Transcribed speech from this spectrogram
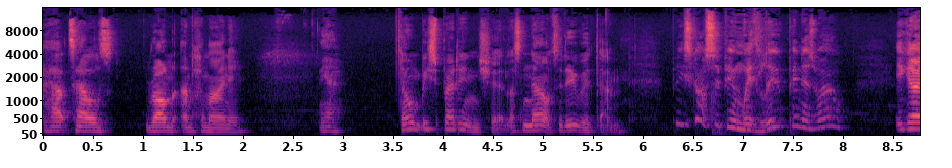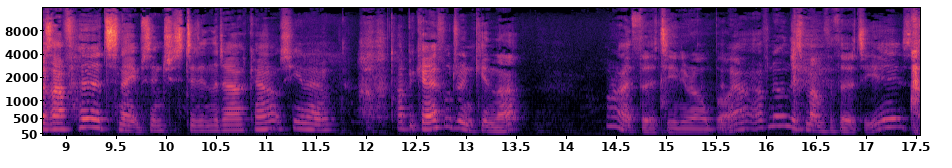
ha- tells Ron and Hermione, Yeah. "Don't be spreading shit. That's naught to do with them." But he's gossiping with Lupin as well. He goes, I've heard Snape's interested in the dark arts, you know. I'd be careful drinking that. All right, 13 year old boy. I- I've known this man for 30 years.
